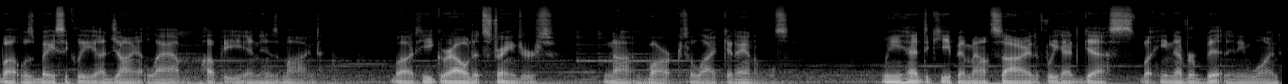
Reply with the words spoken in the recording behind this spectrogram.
but was basically a giant lab puppy in his mind. But he growled at strangers, not barked like at animals. We had to keep him outside if we had guests, but he never bit anyone,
